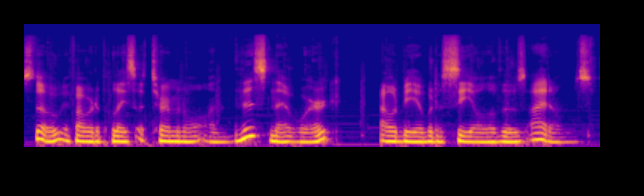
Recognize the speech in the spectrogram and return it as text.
So if I were to place a terminal on this network, I would be able to see all of those items.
